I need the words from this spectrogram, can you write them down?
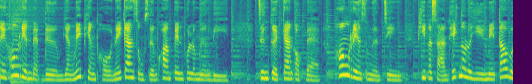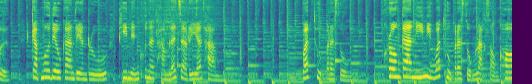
ในห้องเรียนแบบเดิมยังไม่เพียงพอในการส่งเสริมความเป็นพลเมืองดีจึงเกิดการออกแบบห้องเรียนเสมือนจริง ที่ผสานเทคโนโลยี Metaverse กับโมเดลการเรียนรู้ที่เน้นคุณธรรมและจริยธรรม วัตถุประสงค์ โครงการนี้มีวัตถุประสงค์หลัก 2 ข้อ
